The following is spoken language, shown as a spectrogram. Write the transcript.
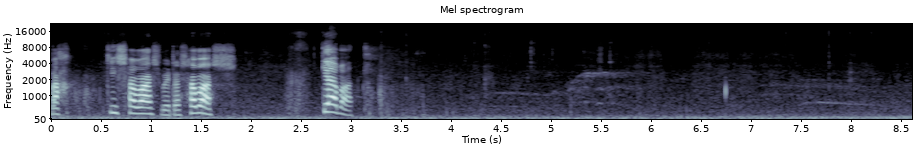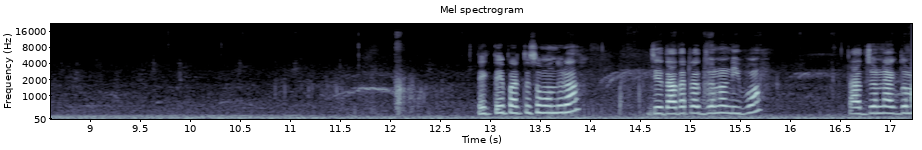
বাহ, কি সাবাস বেটা, সাবাস। কে বাত দেখতেই পারতেছো বন্ধুরা, যে দাদাটার জন্য নিব। তার জন্য একদম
